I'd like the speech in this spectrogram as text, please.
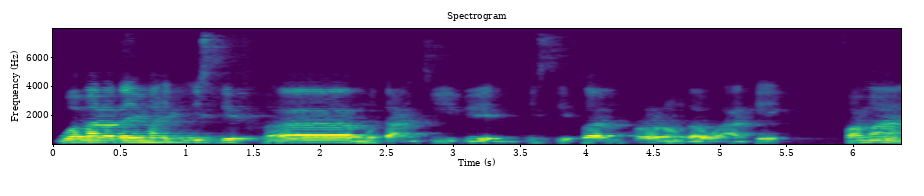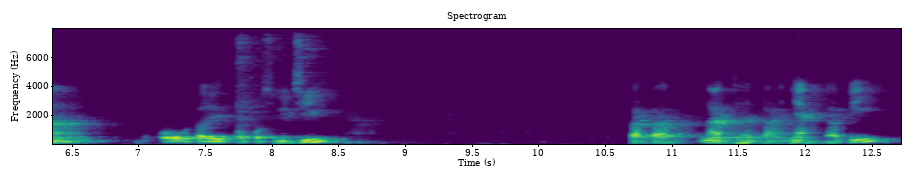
Wa mana tayyama iku istifham muta'jibin istifham krono ake fama kau utawi apa suci kata nada tanya tapi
